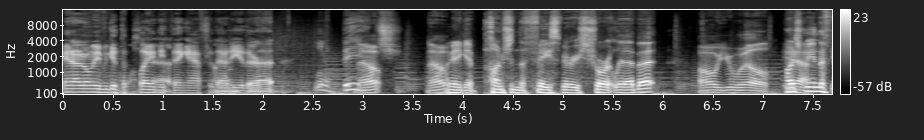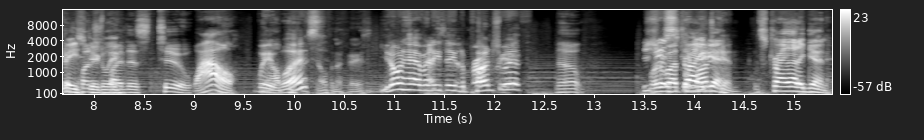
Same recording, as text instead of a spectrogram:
And I don't even get to play that. anything after I that either. that. Little bitch. Nope. nope. I'm gonna get punched in the face very shortly. I bet. Oh, you will. Punch me in the get face, punched Jiggly. by this too. Wow. Wait, I'll what? myself in the face. You don't have anything to punch with? No. Did What you about just the try munchkin? again. Let's try that again.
